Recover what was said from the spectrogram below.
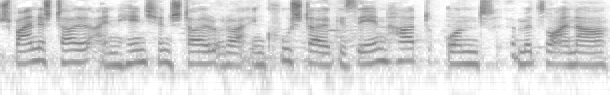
Schweinestall, einen Hähnchenstall oder einen Kuhstall gesehen hat und mit so einer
